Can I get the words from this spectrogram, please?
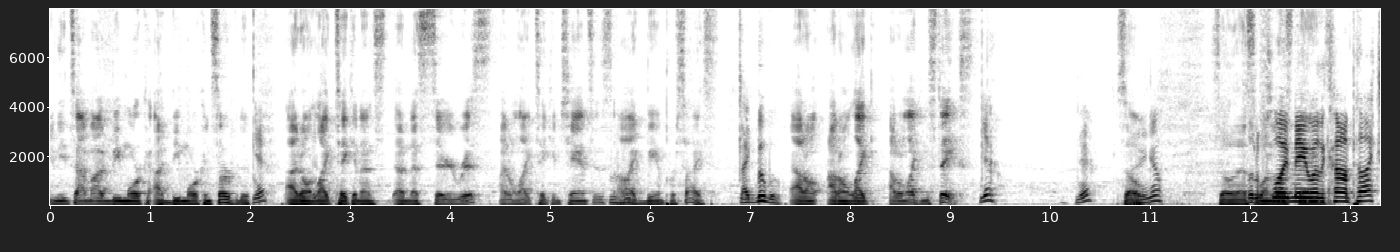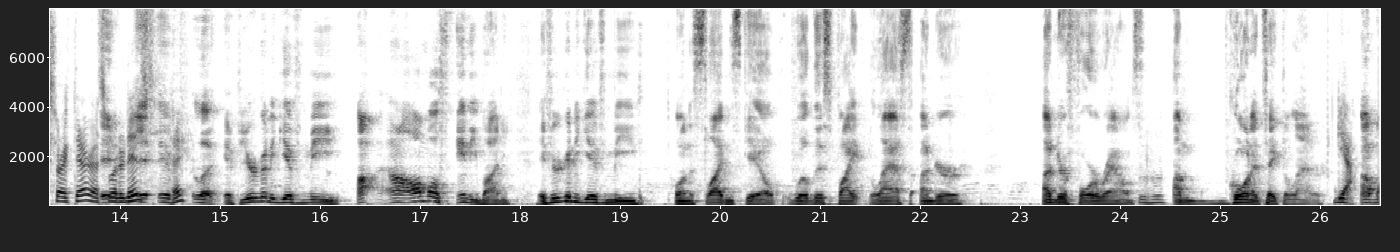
anytime, I'd be more, I'd be more conservative. Yeah. I don't like taking un- unnecessary risks. I don't like taking chances. Mm-hmm. I like being precise. Like boo boo. I don't, I don't like, I don't like mistakes. Yeah. Yeah. So, there you go. so that's Little one Floyd Mayweather things. complex right there. That's what it is. If, hey. Look, if you're gonna give me uh, uh, almost anybody, if you're gonna give me on a sliding scale, will this fight last under under four rounds? I'm going to take the latter. Mm-hmm. Yeah. I'm,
